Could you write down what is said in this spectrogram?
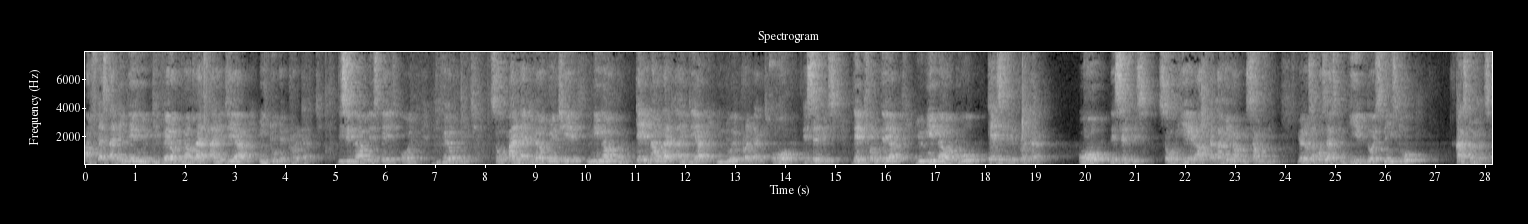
after studying, then you develop now that idea into a product. This is now the stage called development. So under development here, you need now to turn now that idea into a product or a service. Then from there, you need now to test the product or the service. So here, after coming up with something, you're not supposed just to give those things to customers.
